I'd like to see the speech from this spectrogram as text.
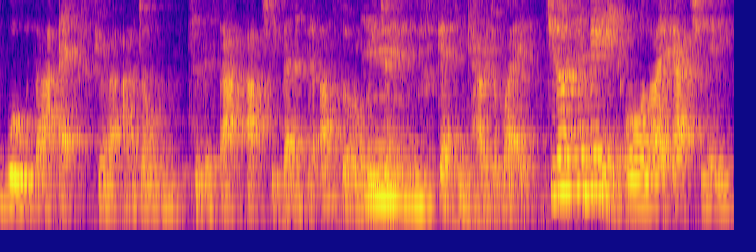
will that extra add on to this app actually benefit us or are we just Mm. getting carried away? Do you know what I mean? Or like actually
